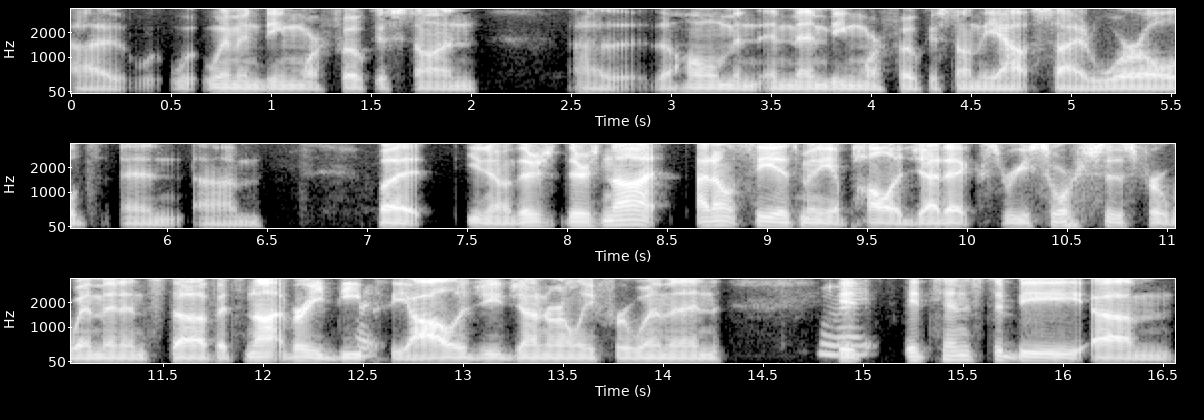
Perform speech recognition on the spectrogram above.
uh, w- women being more focused on uh, the home and, and, men being more focused on the outside world. And um, but you know, there's there's not I don't see as many apologetics resources for women and stuff. It's not very deep right. theology generally for women. Right. It it tends to be um,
